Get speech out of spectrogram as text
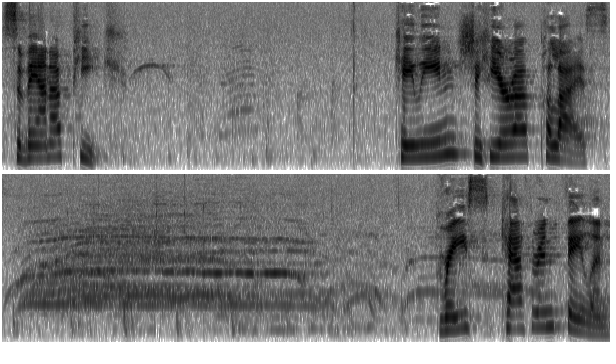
Savannah Peak. Kayleen Shahira Palais. Grace Catherine Phelan.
